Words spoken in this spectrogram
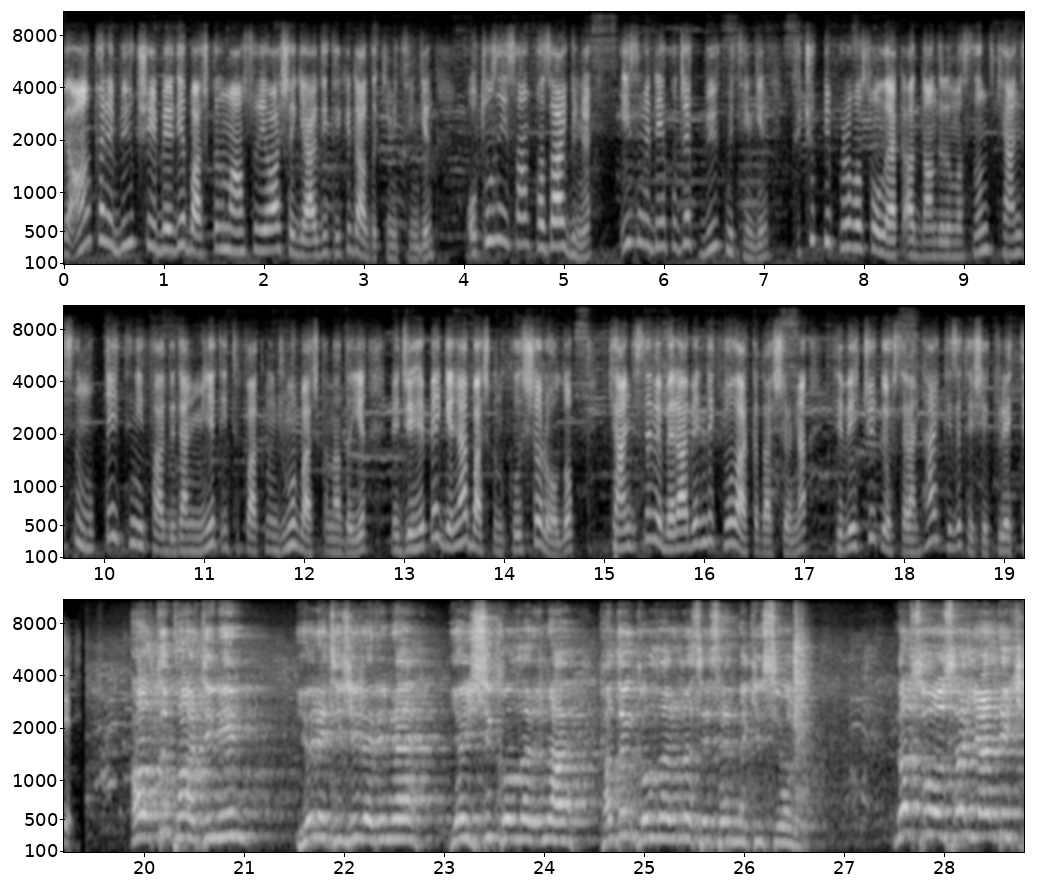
ve Ankara Büyükşehir Belediye Başkanı Mansur Yavaş'la geldiği Tekirdağ'daki mitingin 30 Nisan Pazar günü İzmir'de yapılacak büyük mitingin küçük bir provası olarak adlandırılmasının kendisini mutlu ettiğini ifade eden Millet İttifakı'nın Cumhurbaşkanı adayı ve CHP Genel Başkanı Kılıçdaroğlu kendisine ve beraberindeki yol arkadaşlarına teveccüh gösteren herkese teşekkür etti. Altı partinin yöneticilerine, gençlik kollarına, kadın kollarına seslenmek istiyorum. Nasıl olsa geldik.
